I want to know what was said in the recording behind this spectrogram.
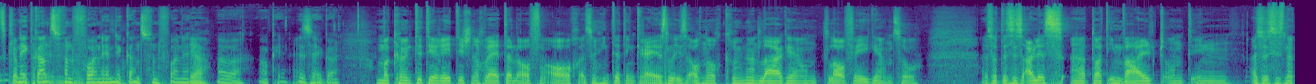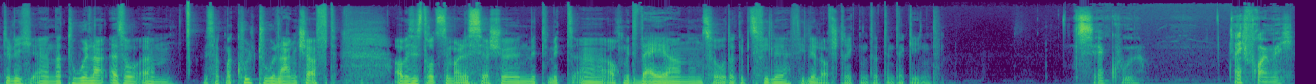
sind's, glaub nee, ich, ganz von vorne, nicht ganz von vorne. Ja. Aber okay, Ja. ist ja egal. Und man könnte theoretisch noch weiterlaufen auch. Also hinter den Kreisel ist auch noch Grünanlage und Laufwege und so. Also das ist alles äh, dort im Wald und in, also es ist natürlich äh, Naturland, also ähm, wie sagt man, Kulturlandschaft, aber es ist trotzdem alles sehr schön mit, mit äh, auch mit Weihern und so. Da gibt's viele, viele Laufstrecken dort in der Gegend. Sehr cool. Ich freue mich.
